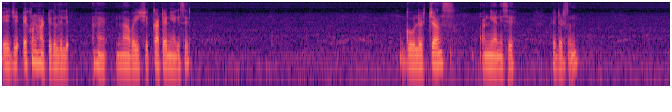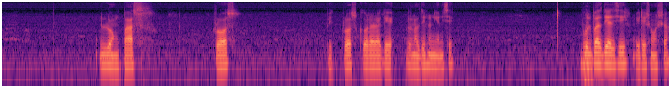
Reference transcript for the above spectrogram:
এই যে এখন গেলে দিলে হ্যাঁ না ভাই, সে কাটা নিয়ে গেছে। গোলের চান্স আর নিয়ে আনিছে Henderson long pass cross cross করার আগে রোনালদিনও নিয়ে নিছে। ভুল পাস দিয়ে দিছি, এটাই সমস্যা।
